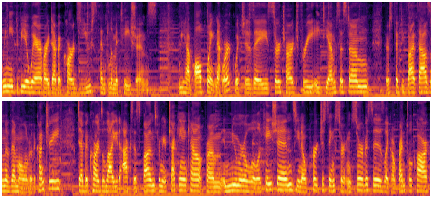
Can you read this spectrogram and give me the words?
we need to be aware of our debit cards' use and limitations. We have Allpoint Network, which is a surcharge free ATM system. There's 55,000 of them all over the country. Debit cards allow you to access funds from your checking account from innumerable locations. You know, purchasing certain services like a rental car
